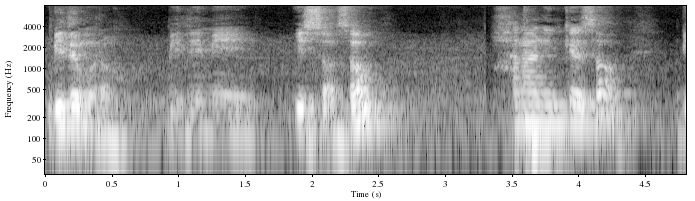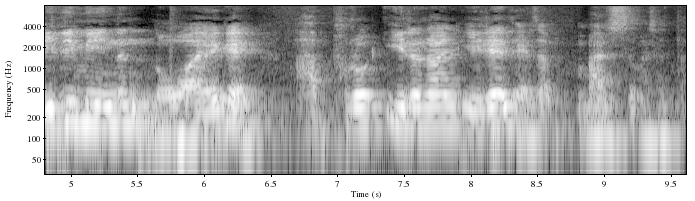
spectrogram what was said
믿음으로 믿음이 있어서 하나님께서 믿음이 있는 노아에게 앞으로 일어날 일에 대해서 말씀하셨다.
